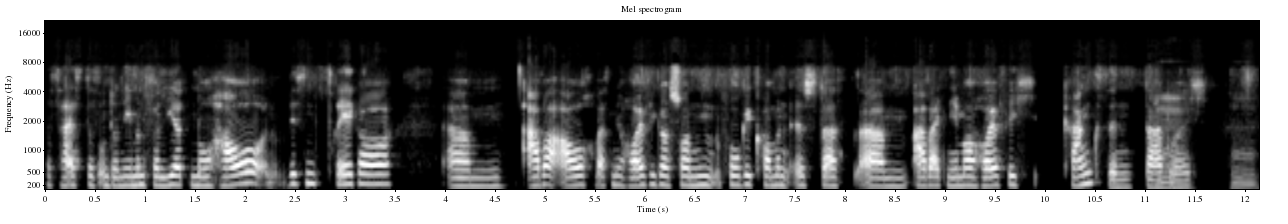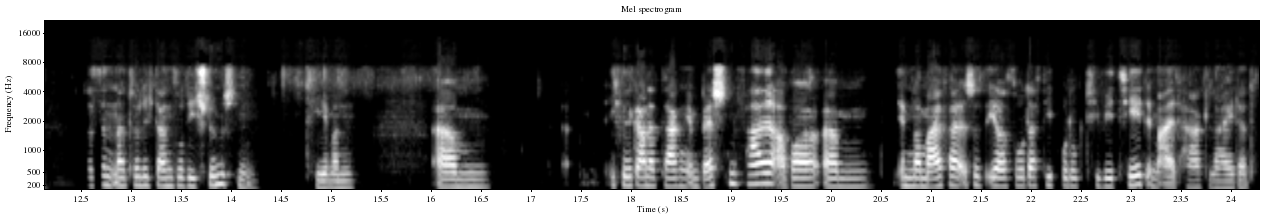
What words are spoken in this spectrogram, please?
Das heißt, das Unternehmen verliert Know-how, Wissensträger, ähm, aber auch, was mir häufiger schon vorgekommen ist, dass ähm, Arbeitnehmer häufig krank sind dadurch. Mhm. Das sind natürlich dann so die schlimmsten Themen. Ähm, ich will gar nicht sagen im besten Fall, aber ähm, im Normalfall ist es eher so, dass die Produktivität im Alltag leidet.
